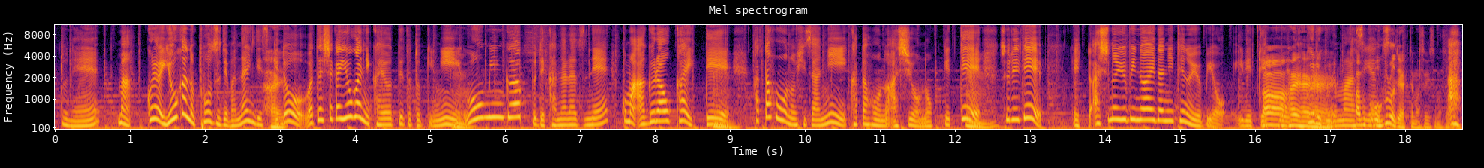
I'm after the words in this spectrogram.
うんあとねまあこれはヨガのポーズではないんですけど、私がヨガに通ってた時に、うん。ウォーミングアップで必ずねこうまああぐらをかいて、片方の膝に片方の足を乗っけて、うん。それで、えっと、足の指の間に手の指を入れてぐるぐる回あすやつ。僕お風呂でやってますいつもあ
